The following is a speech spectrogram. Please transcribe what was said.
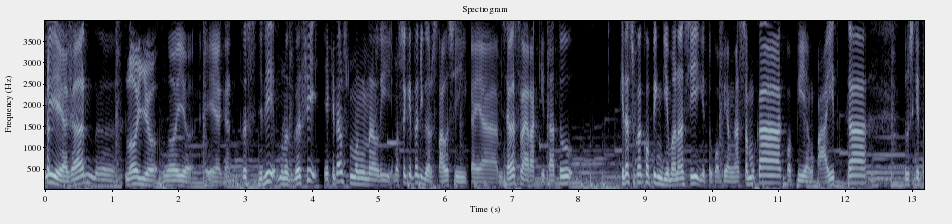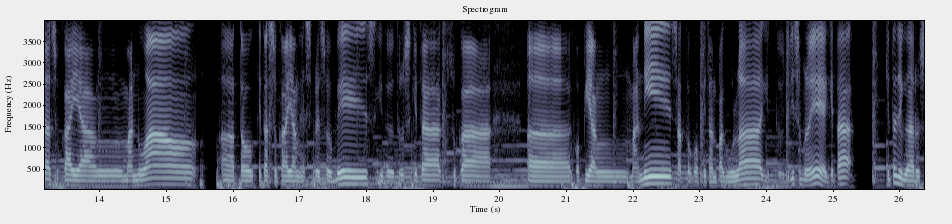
Iya kan? Loyo. loyo iya kan? Terus jadi menurut gue sih ya kita harus mengenali maksudnya kita juga harus tahu sih kayak misalnya selera kita tuh kita suka kopi gimana sih gitu? Kopi yang asem kah? Kopi yang pahit kah? Terus kita suka yang manual atau kita suka yang espresso base gitu. Terus kita suka uh, kopi yang manis atau kopi tanpa gula gitu. Jadi sebenarnya ya kita kita juga harus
